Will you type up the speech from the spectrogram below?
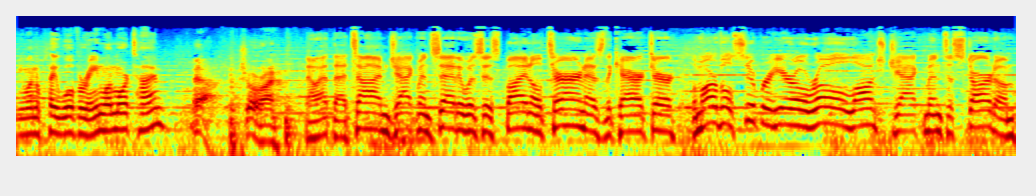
you want to play Wolverine one more time? Yeah, sure, Ryan. Now, at that time, Jackman said it was his final turn as the character. The Marvel superhero role launched Jackman to stardom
